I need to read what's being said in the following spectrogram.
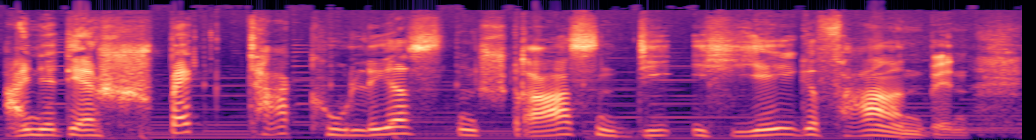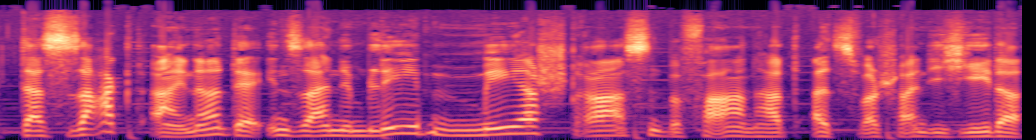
Eine der spektakulärsten Straßen, die ich je gefahren bin. Das sagt einer, der in seinem Leben mehr Straßen befahren hat, als wahrscheinlich jeder,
